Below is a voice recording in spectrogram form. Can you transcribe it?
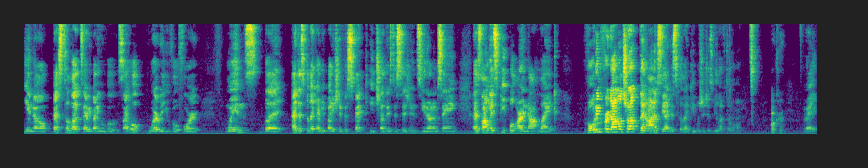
you know, best of luck to everybody who votes. I hope whoever you vote for wins, but I just feel like everybody should respect each other's decisions. You know what I'm saying? As long as people are not like voting for Donald Trump, then honestly, I just feel like people should just be left alone. Okay. Right?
